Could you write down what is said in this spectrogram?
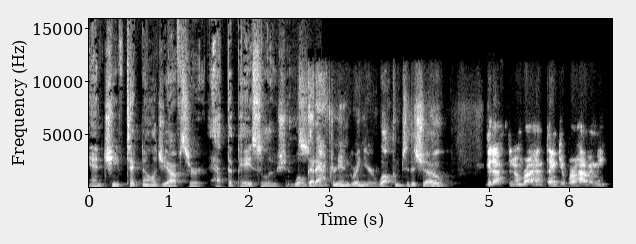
and Chief Technology Officer at the Pay Solutions. Well, good afternoon, Greynier. Welcome to the show. Good afternoon, Brian. Thank you for having me.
